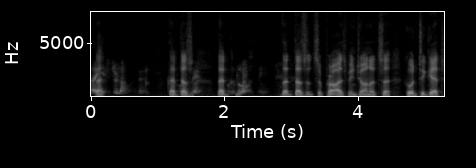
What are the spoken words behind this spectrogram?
They That- used to know that. that does that Put it lightly. That doesn't surprise me, John. It's uh, good to get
